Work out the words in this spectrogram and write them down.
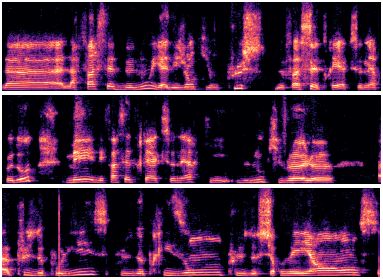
la, la, facette de nous. Il y a des gens qui ont plus de facettes réactionnaires que d'autres, mais les facettes réactionnaires qui, de nous qui veulent euh, plus de police, plus de prison, plus de surveillance,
